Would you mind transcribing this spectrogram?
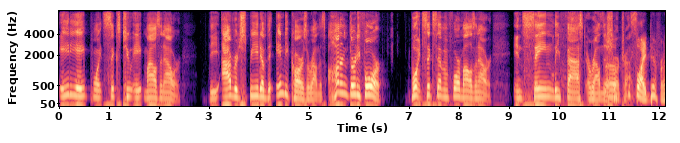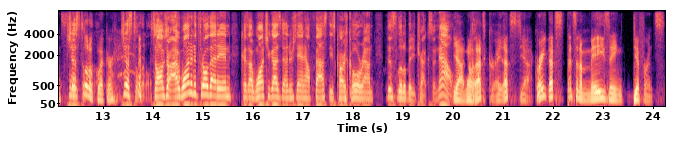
eighty-eight point six two eight miles an hour. The average speed of the Indy cars around this, one hundred thirty-four point six seven four miles an hour. Insanely fast around this Uh, short track. Slight difference. Just a a little, little. quicker. Just a little. So I'm sorry. I wanted to throw that in because I want you guys to understand how fast these cars go around this little bitty track. So now, Yeah, no, go. that's great. That's yeah, great. That's that's an amazing difference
